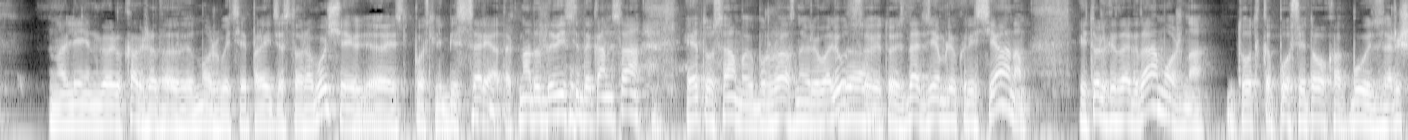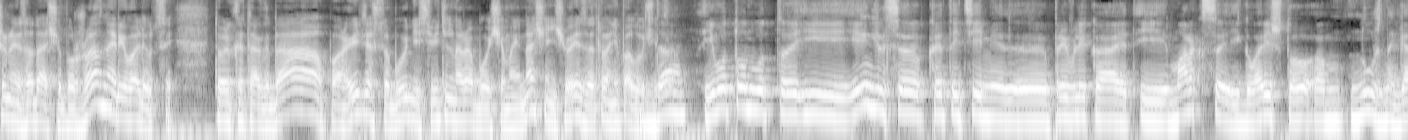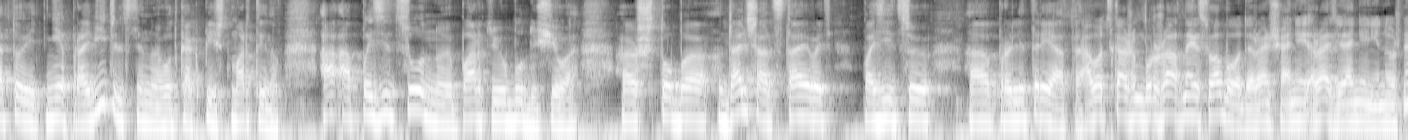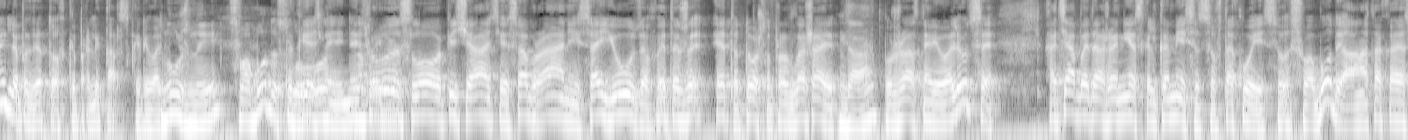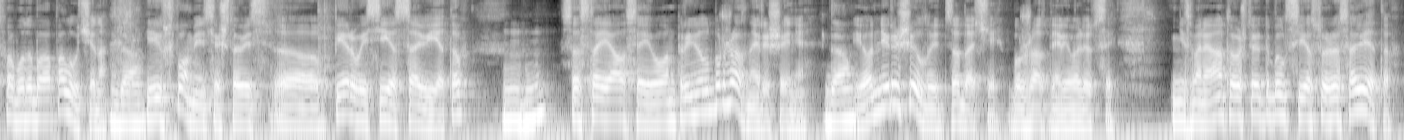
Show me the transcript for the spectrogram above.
Но Ленин говорил, как же это может быть правительство рабочее э, после без царя? Так надо довести до конца эту самую буржуазную революцию, да. то есть дать землю крестьянам, и только тогда можно, только после того, как будет решены задачи буржуазной революции, только тогда правительство будет действительно рабочим, а иначе ничего из этого не получится. Да, и вот он вот э, и Энгельса к этой теме э, привлекает, и Маркса, и говорит, что эм, нужно готовить не правительственную, вот как пишет Мартынов, а оппозиционную партию будущего, э, чтобы дальше отстаивать позицию э, пролетариата. А вот, скажем, буржуазные свободы, раньше они, разве они не нужны для подготовки пролетарской революции? Нужны. Свобода слова. Так если не свобода слова, печати, собраний, союзов, это же это то, что провозглашает да. буржуазная революция, хотя бы даже несколько месяцев такой свободы, а она такая свобода была получена. Да. И вспомните, что ведь э, первый съезд Советов угу. состоялся, и он принял буржуазное решение. Да. И он не решил эти задачи буржуазной революции, несмотря на то, что это был съезд уже Советов.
